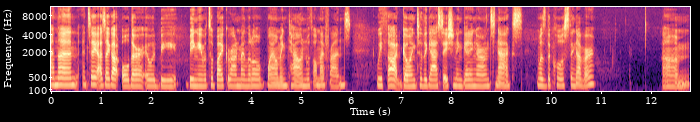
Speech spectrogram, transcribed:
And then I'd say as I got older, it would be being able to bike around my little Wyoming town with all my friends. We thought going to the gas station and getting our own snacks was the coolest thing ever. Um,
